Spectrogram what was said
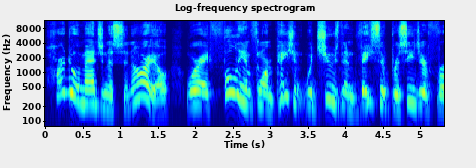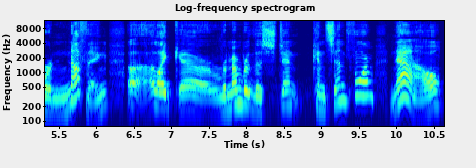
hard to imagine a scenario where a fully informed patient would choose an invasive procedure for nothing, uh, like, uh, remember the stent consent form? Now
